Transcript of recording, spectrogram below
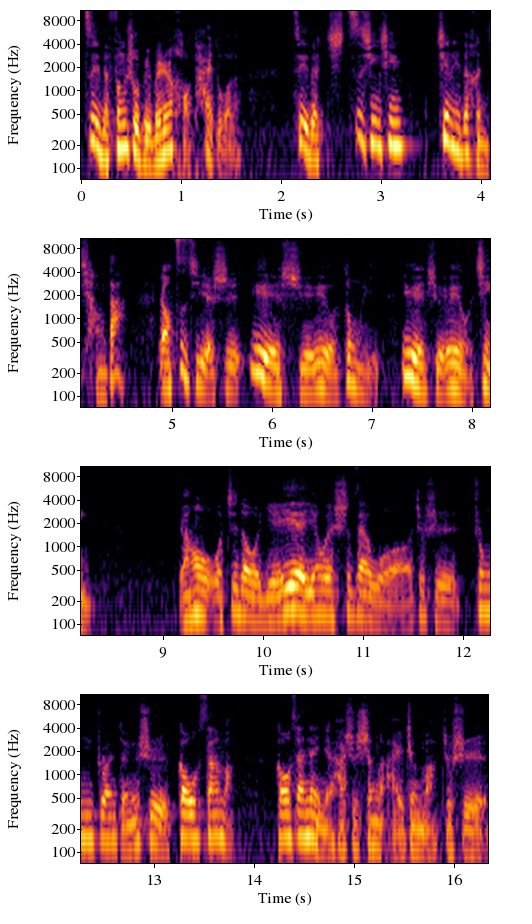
自己的分数比别人好太多了，自己的自信心建立的很强大，然后自己也是越学越有动力，越学越有劲。然后我记得我爷爷因为是在我就是中专，等于是高三嘛。高三那年他是生了癌症嘛，就是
